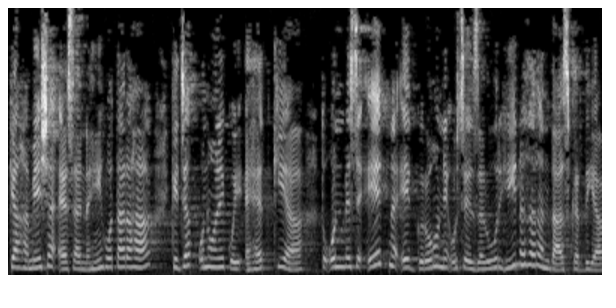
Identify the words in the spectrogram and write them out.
کیا ہمیشہ ایسا نہیں ہوتا رہا کہ جب انہوں نے کوئی عہد کیا تو ان میں سے ایک نہ ایک گروہ نے اسے ضرور ہی نظر انداز کر دیا،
